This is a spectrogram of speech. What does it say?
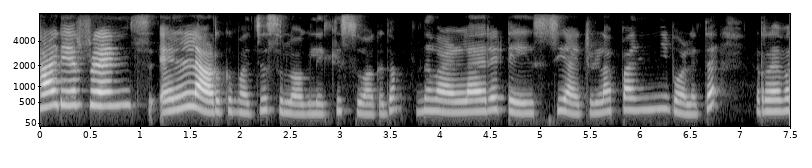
ഹായ് ഡിയർ ഫ്രണ്ട്സ് എല്ലാവർക്കും മജസ് വ്ലോഗിലേക്ക് സ്വാഗതം. ഇന്ന് വളരെ ടേസ്റ്റി ആയിട്ടുള്ള പഞ്ഞി പോലത്തെ റവ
